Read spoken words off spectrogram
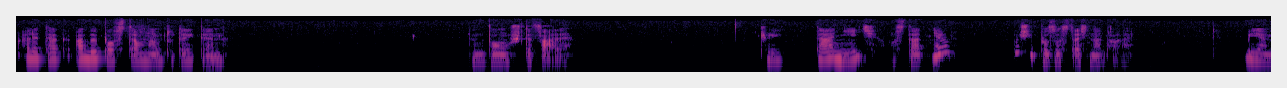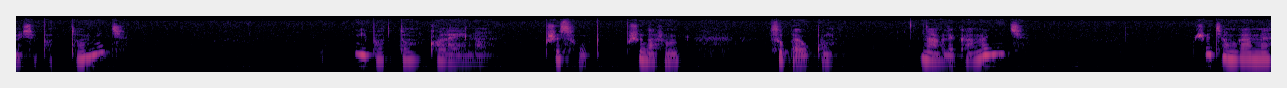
ale tak, aby powstał nam tutaj ten ten wąż, te fale. Czyli ta nić ostatnia musi pozostać na dole. Bijamy się pod tą nić i pod tą kolejną przy, słup, przy naszym supełku. Nawlekamy nić, przeciągamy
